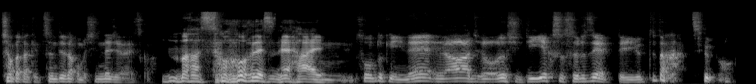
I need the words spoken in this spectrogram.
茶畑積んでたかもしれないじゃないですか。まあそうですね。はい。うん、その時にね、ああ、じゃあよし、DX するぜって言ってたかっていうと、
